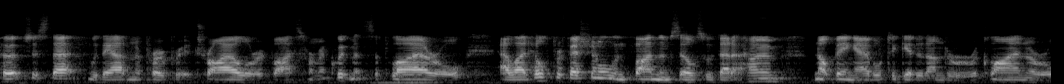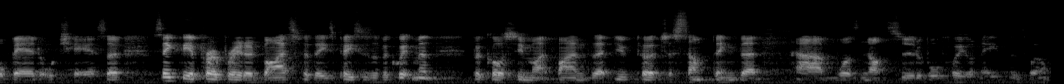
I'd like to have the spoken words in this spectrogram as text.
purchase that without an appropriate trial or advice from equipment supplier or allied health professional and find themselves with that at home not being able to get it under a recliner or bed or chair. So seek the appropriate advice for these pieces of equipment because you might find that you've purchased something that um, was not suitable for your needs as well.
